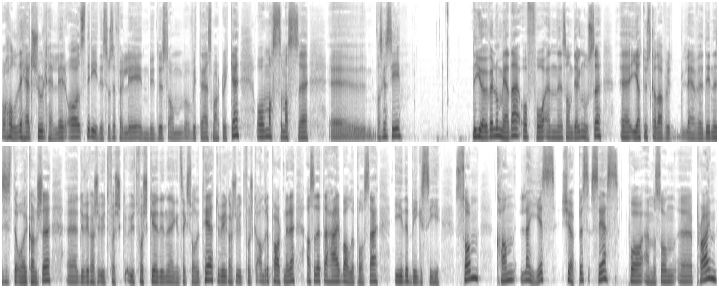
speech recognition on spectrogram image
å holde det helt skjult heller, og strides jo selvfølgelig innbyrdes om hvorvidt det er smart og ikke, og masse, masse eh, Hva skal jeg si? Det gjør vel noe med deg å få en sånn diagnose eh, i at du skal da leve dine siste år, kanskje. Eh, du vil kanskje utforske, utforske din egen seksualitet, du vil kanskje utforske andre partnere. Altså dette her baller på seg i the big sea, som kan leies, kjøpes, ses på Amazon eh, Prime,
